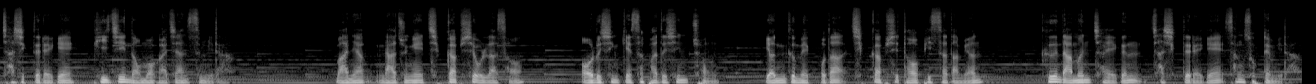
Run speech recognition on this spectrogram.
자식들에게 빚이 넘어가지 않습니다. 만약 나중에 집값이 올라서 어르신께서 받으신 총 연금액보다 집값이 더 비싸다면 그 남은 차액은 자식들에게 상속됩니다.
